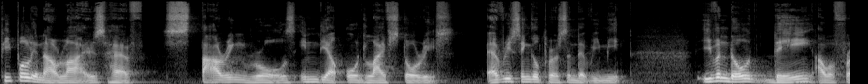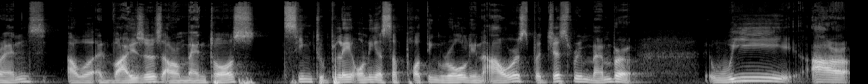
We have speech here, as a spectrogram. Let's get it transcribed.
people in our lives have starring roles in their own life stories. Every single person that we meet, even though they, our friends, our advisors, our mentors, seem to play only a supporting role in ours. But just remember, we are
